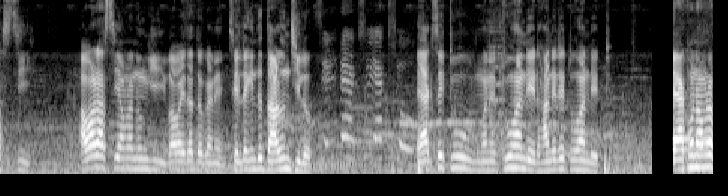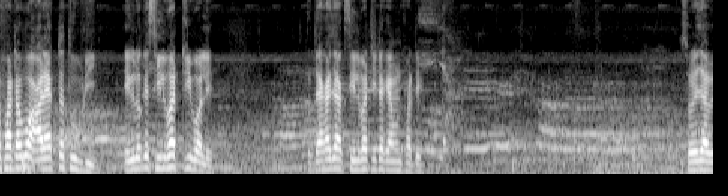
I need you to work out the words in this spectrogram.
আসছি। আবার আসছি আমরা নুঙ্গি বাবাই বাবাইদার দোকানে। সেলটা কিন্তু দারুণ ছিল। একশো টু মানে টু হান্ড্রেড হান্ড্রেডে টু হান্ড্রেড এখন আমরা ফাটাবো আর একটা তুবড়ি। এগুলোকে সিলভার ট্রি বলে। তো দেখা যাক সিলভার টিটা কেমন ফাটে। সরে যাবে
